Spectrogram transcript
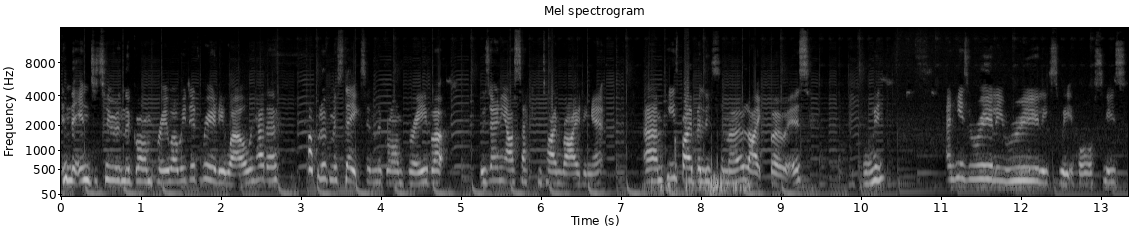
in the Inter 2 and the Grand Prix where we did really well. We had a couple of mistakes in the Grand Prix, but it was only our second time riding it. Um, he's by Bellissimo, like Bo is. Boy and he's really really sweet horse. He's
